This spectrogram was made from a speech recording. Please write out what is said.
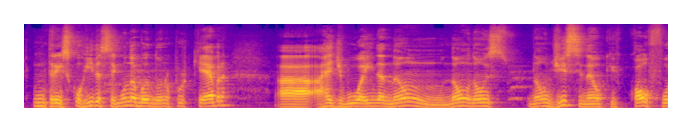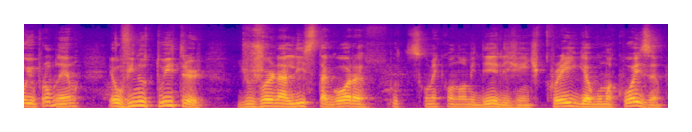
em três corridas, segundo abandono por quebra. A, Red Bull ainda não, não, não, não disse né, o que, qual foi o problema. Eu vi no Twitter de um jornalista agora, putz, como é que é o nome dele, gente? Craig alguma coisa,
